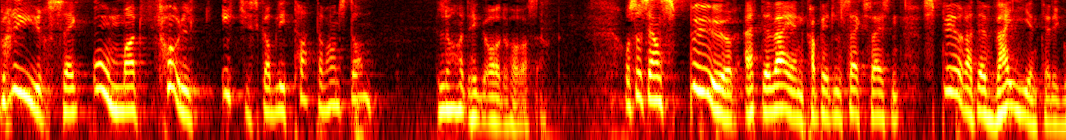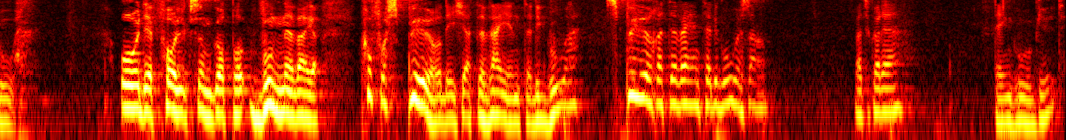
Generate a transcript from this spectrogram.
bryr seg om at folk ikke skal bli tatt av hans dom. La deg advare, sier. Og så sier han 'spør etter veien', kapittel 6, 16. Spør etter veien til det gode. Og det er folk som går på vonde veier. Hvorfor spør de ikke etter veien til det gode? Spør etter veien til det gode, sa han. Vet du hva det er? Det er en god Gud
